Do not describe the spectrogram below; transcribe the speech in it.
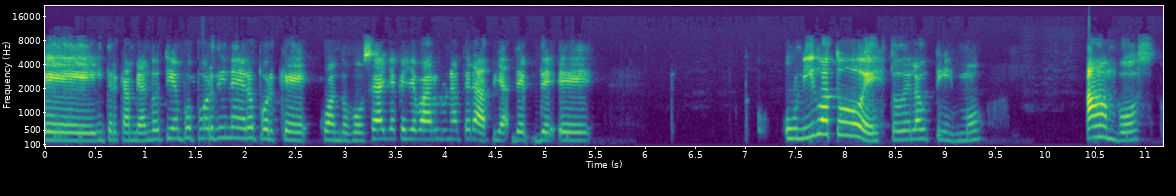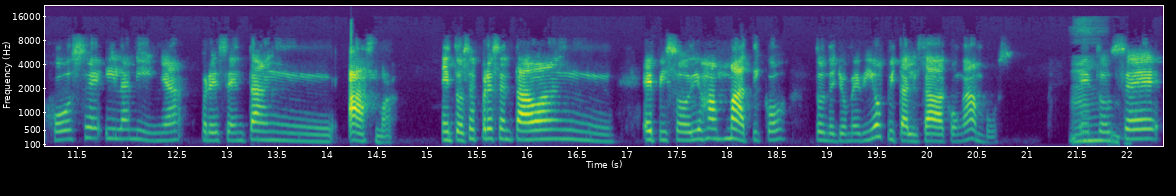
eh, intercambiando tiempo por dinero, porque cuando José haya que llevarle una terapia, eh, unido a todo esto del autismo, ambos, José y la niña, presentan asma. Entonces presentaban episodios asmáticos donde yo me vi hospitalizada con ambos. Mm. Entonces,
